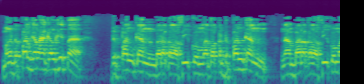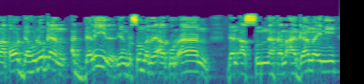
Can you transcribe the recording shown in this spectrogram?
mengedepankan akal kita, depankan barakallahu fikum atau kedepankan nah barakallahu fikum atau dahulukan ad-dalil yang bersumber dari Al-Qur'an dan As-Sunnah karena agama ini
